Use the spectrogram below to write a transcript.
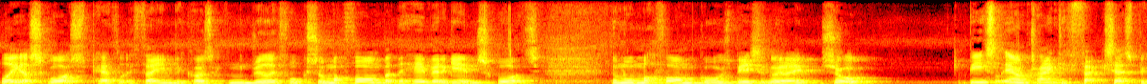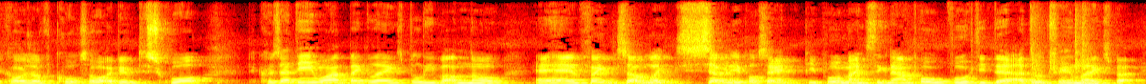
Lighter squats perfectly fine because I can really focus on my form but the heavier I get in squats the more my form goes basically right. So basically I'm trying to fix this because of course I want to be able to squat because I do want big legs, believe it or not. Um, I think something like 70% of people on my Instagram poll voted that I don't train legs, but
